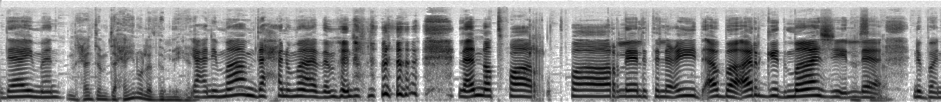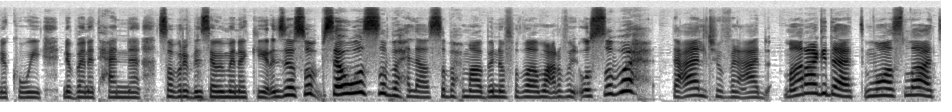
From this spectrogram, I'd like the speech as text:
دائما الحين تمدحين ولا تذميهن؟ يعني ما أمدحن وما أذمهن. لأنه اطفار اطفار ليلة العيد ابى أرقد ماشي يا لا سلام. نبى نكوي نبى نتحنى. صبري بنسوي مناكير. إنزين صب سووا الصبح. لا الصبح ما بنفضى ما أعرف. والصبح تعال شوف عاد ما راقدات مواصلات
